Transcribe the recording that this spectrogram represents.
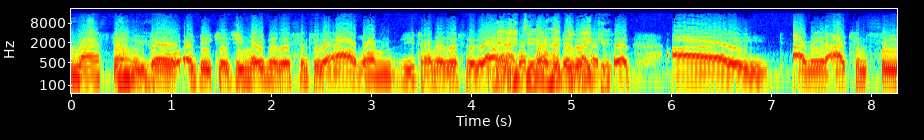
first, last thing, though, uh, because you made me listen to the album. You told me to listen to the album I did. before we How'd did you like it? episode. I, I mean, I can see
